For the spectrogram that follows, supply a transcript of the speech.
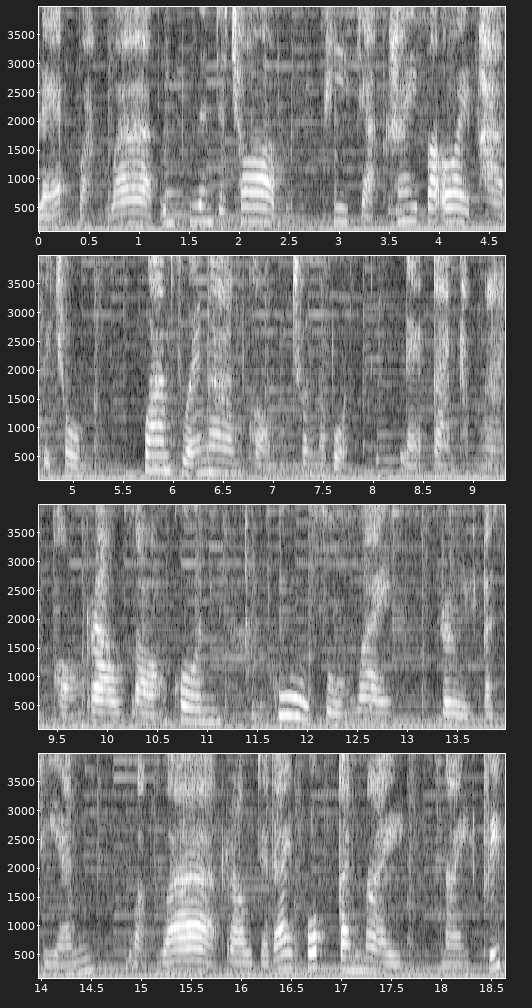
และหวังว่าเพื่อนๆจะชอบ ที่จะให้ป้าอ้อยพาไปชม ความสวยงามของชนบท และการทำงานของเราสองคน ผู้สูงวัยเลยเกษียณ หวังว่าเราจะได้พบกันใหม่ในคลิป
